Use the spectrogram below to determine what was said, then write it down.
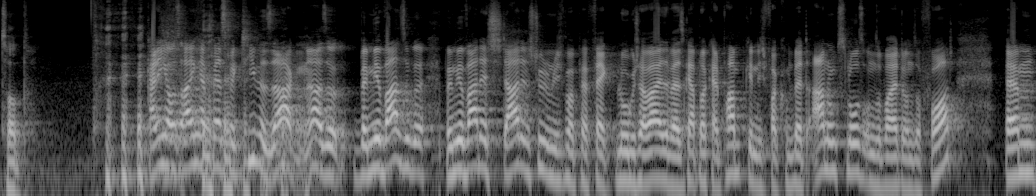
Top. Kann ich aus eigener Perspektive sagen. Ne? Also bei mir, war sogar, bei mir war der Start ins Studium nicht mal perfekt, logischerweise, weil es gab noch kein Pumpkin, ich war komplett ahnungslos und so weiter und so fort. Ähm,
